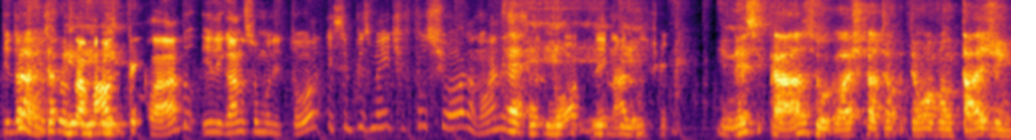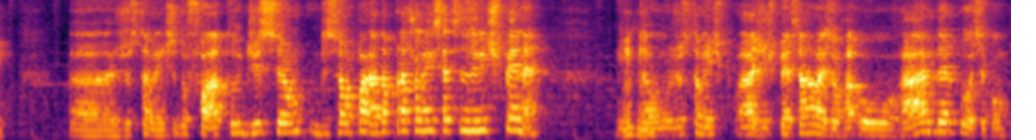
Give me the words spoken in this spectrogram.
Que dá não, pra então, usar e, mouse e teclado e ligar no seu monitor e simplesmente funciona. Não é necessário é, e, dock, nem e, nada do tipo. E nesse caso, eu acho que ela tem, tem uma vantagem uh, justamente do fato de ser, um, de ser uma parada para jogar em 720p, né? Uhum. Então, uhum. justamente, a gente pensa, ah, mas o, o hardware, pô, você, comp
